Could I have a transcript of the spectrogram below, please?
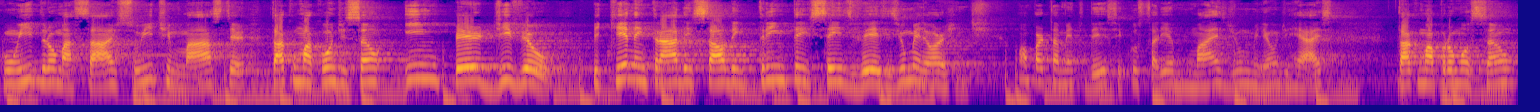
com hidromassagem, suíte master, tá com uma condição imperdível. Pequena entrada e saldo em 36 vezes. E o melhor, gente, um apartamento desse custaria mais de um milhão de reais. Tá com uma promoção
